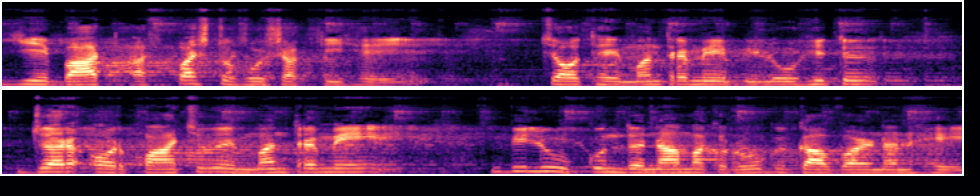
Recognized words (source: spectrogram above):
ये बात स्पष्ट हो सकती है। चौथे मंत्र में विलोहित ज्वर और पाँचवें मंत्र में बिलु कुंद नामक रोग का वर्णन है।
